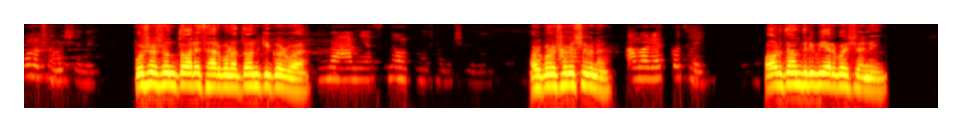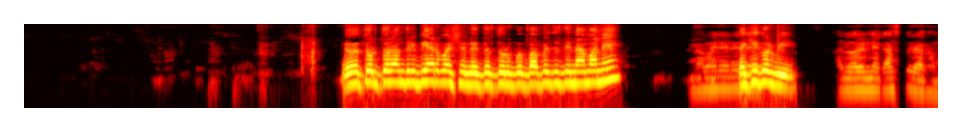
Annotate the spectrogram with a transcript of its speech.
কোনো সমস্যা নেই প্রশাসন তো আরে ছাড়বো না তখন কি করবা না আমি আছি না ওর কোনো সমস্যা হবে না আর কোনো সমস্যা হবে না আমার এক কথাই ওর তো বিয়ার পয়সা নেই তোর তোর আন্তরিক বিয়ার পয়সা নেই তোর বাপে যদি না মানে না মানে তা কি করবি? আমি ওর নিয়ে কাজ করে রাখাম।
